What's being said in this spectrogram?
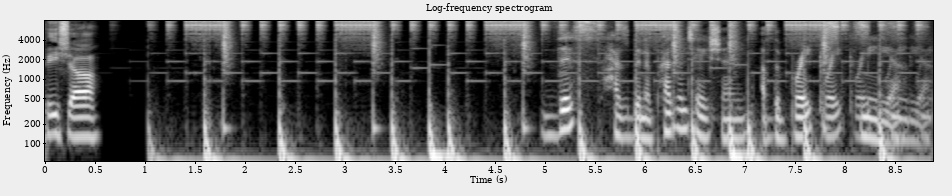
Peace, y'all. This has been a presentation of the Break Break Media. Media.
